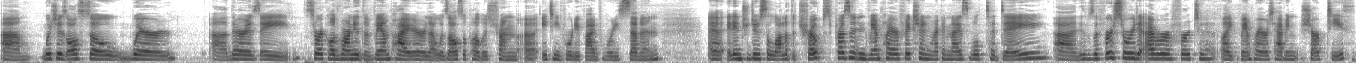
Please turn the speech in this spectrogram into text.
um, which is also where uh, there is a story called Varney the Vampire that was also published from uh, 1845 to 47. Uh, it introduced a lot of the tropes present in vampire fiction recognizable today. Uh, it was the first story to ever refer to like vampires having sharp teeth,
